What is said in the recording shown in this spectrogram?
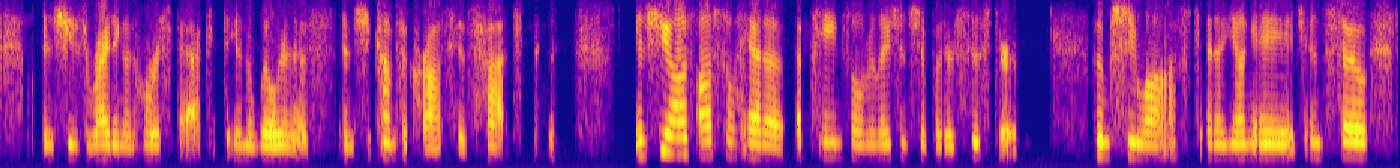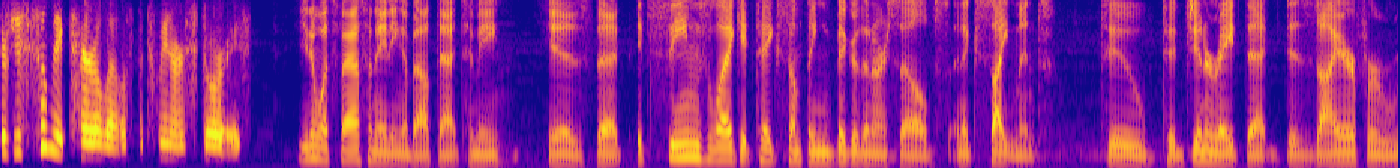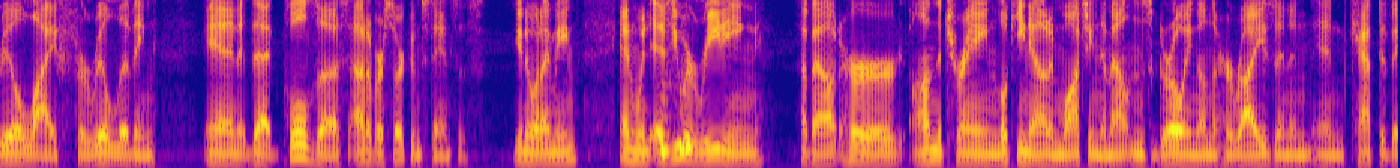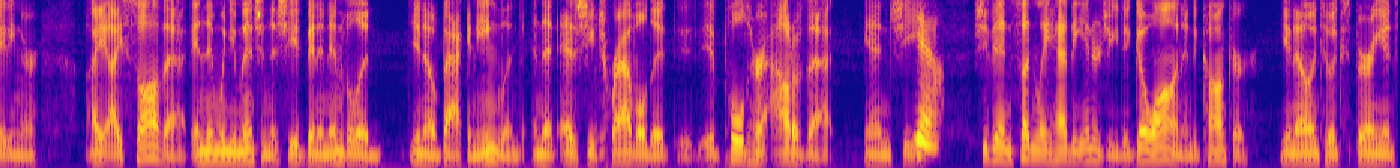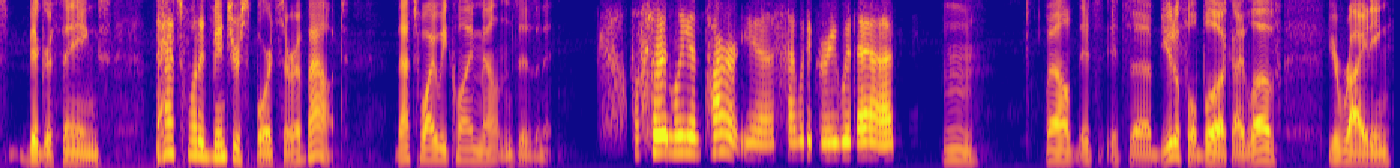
and she's riding on horseback in the wilderness and she comes across his hut. and she also had a, a painful relationship with her sister whom she lost at a young age. And so there's just so many parallels between our stories. You know what's fascinating about that to me is that it seems like it takes something bigger than ourselves, an excitement to to generate that desire for real life, for real living, and that pulls us out of our circumstances. You know what I mean? And when as mm-hmm. you were reading about her on the train looking out and watching the mountains growing on the horizon and, and captivating her, I, I saw that. And then when you mentioned that she had been an invalid you know, back in England, and that as she mm-hmm. traveled, it, it, it pulled her out of that, and she yeah. she then suddenly had the energy to go on and to conquer, you know, and to experience bigger things. That's what adventure sports are about. That's why we climb mountains, isn't it? Well, certainly in part, yes, I would agree with that. Hmm. Well, it's it's a beautiful book. I love your writing.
